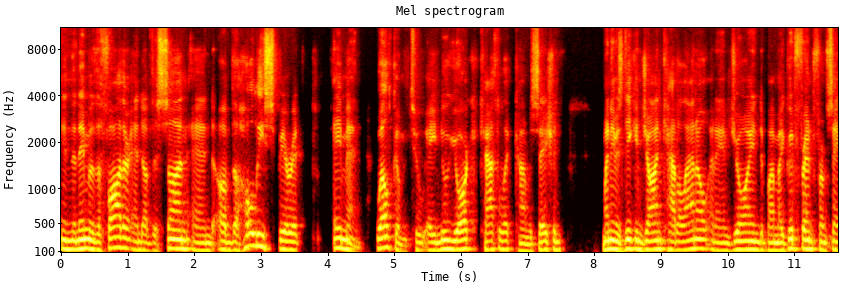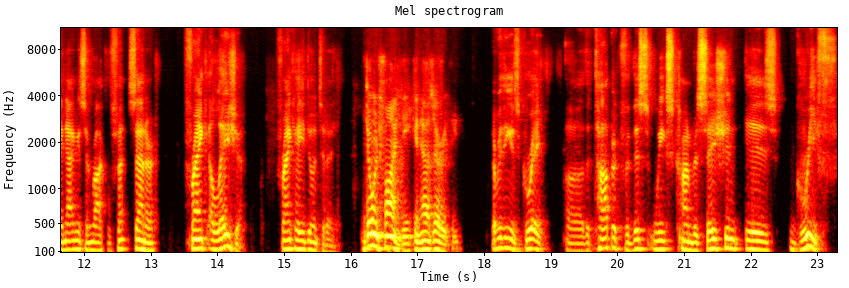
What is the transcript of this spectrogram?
In the name of the Father and of the Son and of the Holy Spirit, amen. Welcome to a New York Catholic conversation. My name is Deacon John Catalano, and I am joined by my good friend from St. Agnes and Rockville Centre, Frank Alasia. Frank, how you doing today? Doing fine, Deacon. How's everything? Everything is great. Uh, the topic for this week's conversation is grief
